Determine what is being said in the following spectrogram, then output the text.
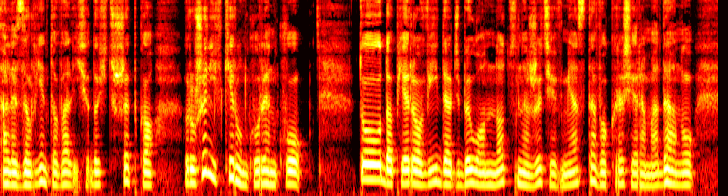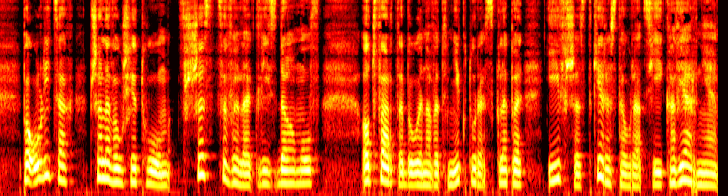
ale zorientowali się dość szybko. Ruszyli w kierunku rynku. Tu dopiero widać było nocne życie w miasta w okresie ramadanu. Po ulicach przelewał się tłum, wszyscy wylegli z domów. Otwarte były nawet niektóre sklepy i wszystkie restauracje i kawiarnie.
